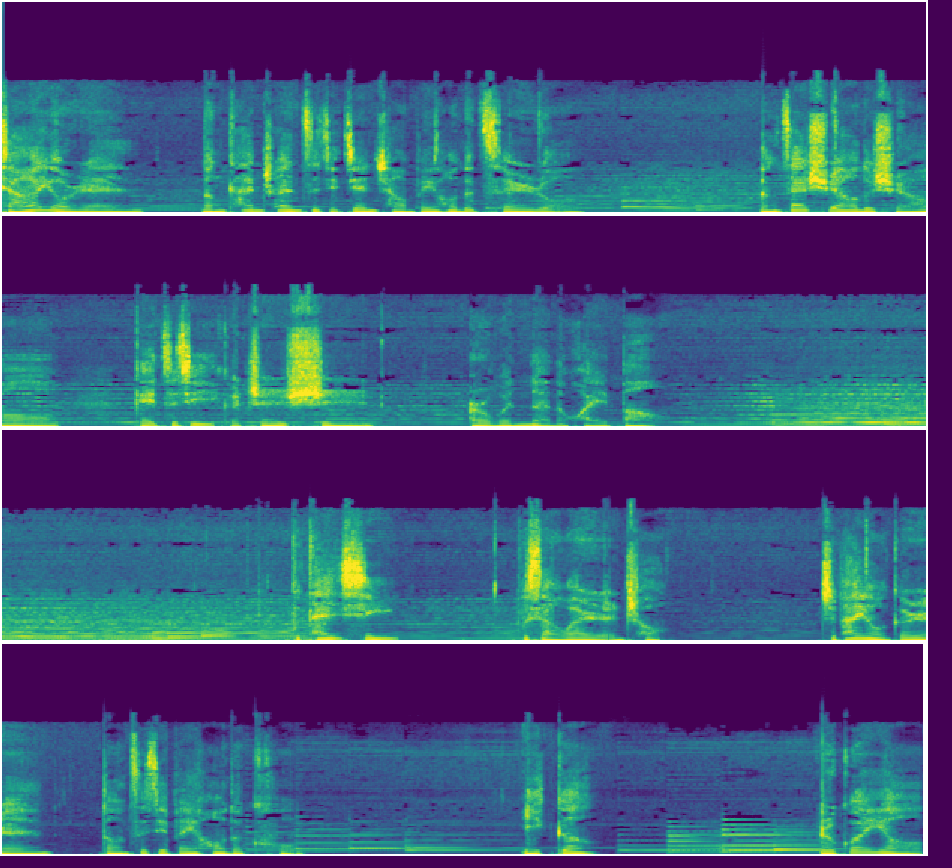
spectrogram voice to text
想要有人能看穿自己坚强背后的脆弱，能在需要的时候给自己一个真实而温暖的怀抱。不贪心，不想万人宠，只盼有个人懂自己背后的苦。一个，如果有，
